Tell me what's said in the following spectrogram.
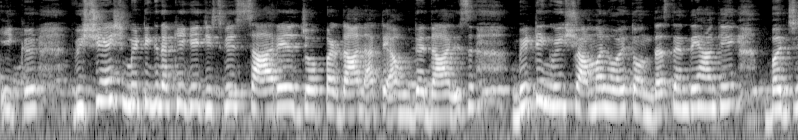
ਇੱਕ ਵਿਸ਼ੇਸ਼ ਮੀਟਿੰਗ ਰੱਖੀ ਗਈ, ਜਿਸ ਵਿੱਚ ਸਾਰੇ ਜੋ ਪ੍ਰਧਾਨ ਅਤੇ ਅਹੁਦੇਦਾਰ ਇਸ ਮੀਟਿੰਗ ਵਿੱਚ ਸ਼ਾਮਲ ਹੋਏ ਤੁਹਾਨੂੰ ਦੱਸ ਦਿੰਦੇ ਹਾਂ ਕਿ ਬਜ,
